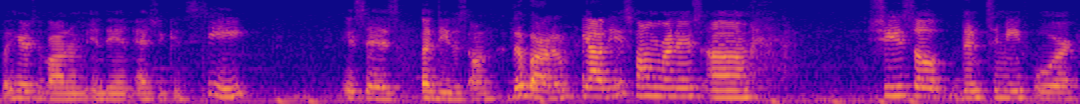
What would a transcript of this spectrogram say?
But here's the bottom, and then as you can see, it says Adidas on the bottom. Y'all, these foam runners, um, she sold them to me for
